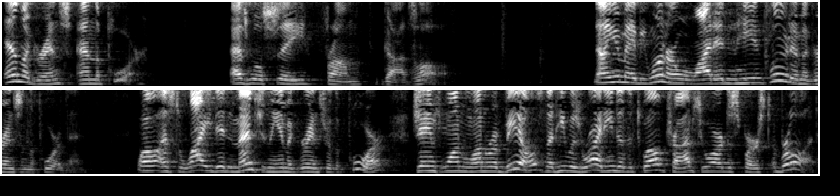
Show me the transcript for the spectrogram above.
immigrants and the poor, as we'll see from God's law. Now, you may be wondering, well, why didn't he include immigrants and the poor then? Well, as to why he didn't mention the immigrants or the poor, James 1 1 reveals that he was writing to the 12 tribes who are dispersed abroad.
